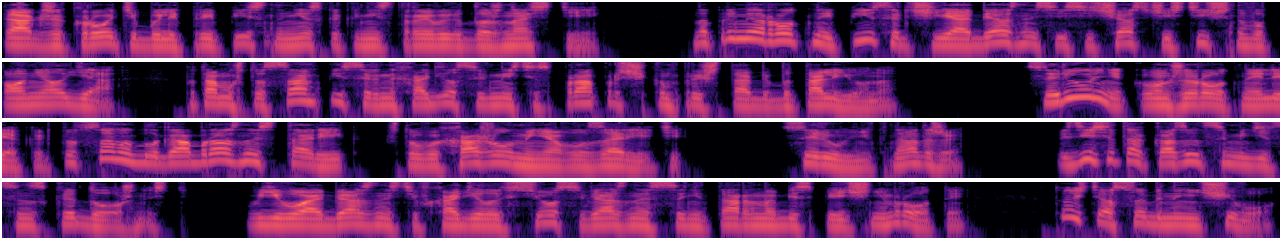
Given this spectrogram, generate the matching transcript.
Также к роте были приписаны несколько нестроевых должностей. Например, ротный писарь, чьи обязанности сейчас частично выполнял я, потому что сам писарь находился вместе с прапорщиком при штабе батальона. Цирюльник, он же ротный лекарь, тот самый благообразный старик, что выхаживал меня в лазарете. Цирюльник, надо же. Здесь это оказывается медицинская должность. В его обязанности входило все, связанное с санитарным обеспечением роты. То есть особенно ничего.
